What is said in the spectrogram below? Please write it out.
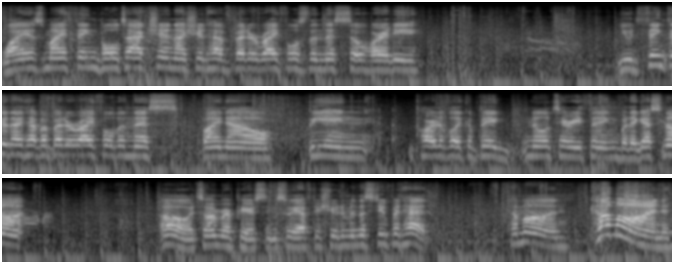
Why is my thing bolt action? I should have better rifles than this already. You'd think that I'd have a better rifle than this by now, being part of like a big military thing, but I guess not. Oh, it's armor piercing, so we have to shoot him in the stupid head. Come on. Come on!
